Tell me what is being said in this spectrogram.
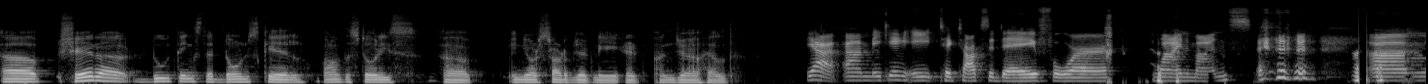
Uh, share uh, do things that don't scale. One of the stories uh, in your startup journey at Anja Health. Yeah, um, making eight TikToks a day for nine months, um,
